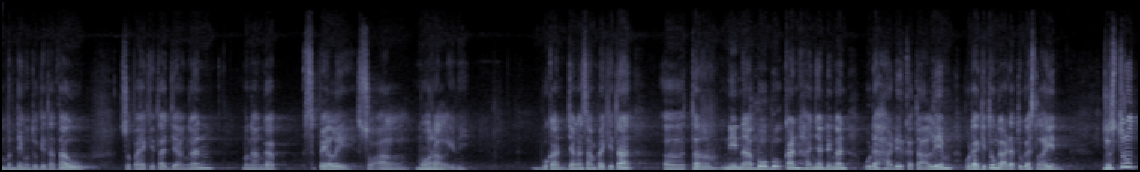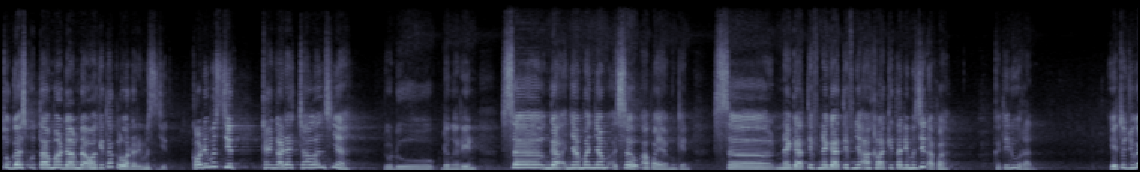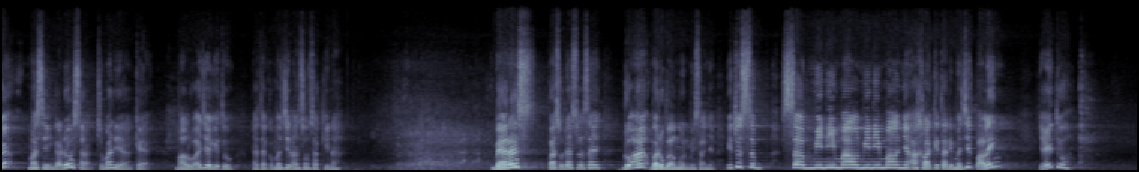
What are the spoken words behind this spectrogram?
yang penting untuk kita tahu supaya kita jangan menganggap sepele soal moral ini. Bukan jangan sampai kita uh, ternina bobokan hanya dengan udah hadir ke talim, udah gitu nggak ada tugas lain. Justru tugas utama dalam dakwah kita keluar dari masjid. Kalau di masjid kayak nggak ada challenge-nya. Duduk, dengerin, se nggak nyaman nyaman se apa ya mungkin se negatif negatifnya akhlak kita di masjid apa ketiduran itu juga masih nggak dosa cuman ya kayak malu aja gitu. Datang ke masjid langsung sakinah. Beres pas sudah selesai doa baru bangun misalnya. Itu se seminimal minimalnya akhlak kita di masjid paling ya itu.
